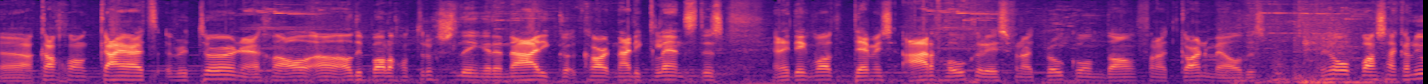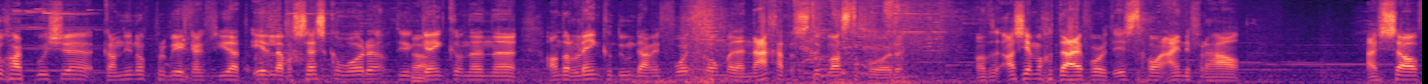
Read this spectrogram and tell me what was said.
Uh, kan gewoon keihard returnen en gewoon al, al, die ballen gewoon terugslingeren naar die card, naar die cleanse. Dus, en ik denk wel dat de damage aardig hoger is vanuit Procon dan vanuit Carnamel. Dus heel oppassen. Hij kan nu hard pushen. Kan nu nog proberen kijken of hij dat eerder level 6 kan worden. Of hij een ja. gank en een uh, andere lane kan doen, daarmee voort te komen. Maar daarna gaat het een stuk lastiger worden. Want als je helemaal gedive wordt, is het gewoon einde verhaal. Hij heeft zelf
